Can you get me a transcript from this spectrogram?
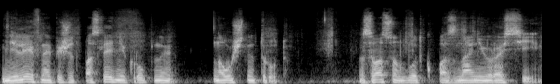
Менделеев напишет последний крупный научный труд. Называться он будет «К познанию России».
